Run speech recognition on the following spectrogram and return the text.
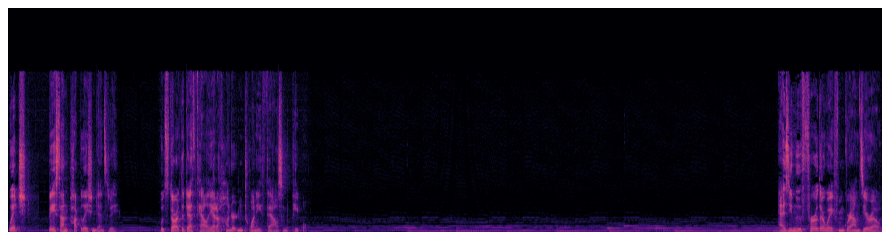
which, based on population density, would start the death tally at 120,000 people. As you move further away from ground zero,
